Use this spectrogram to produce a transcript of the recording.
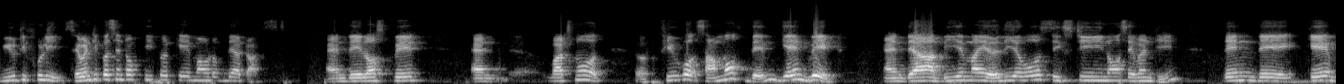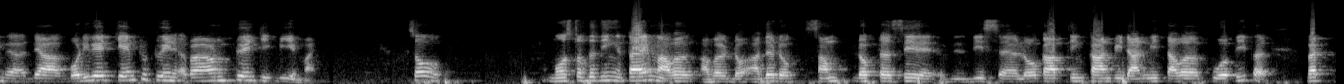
beautifully. 70% of people came out of their drugs and they lost weight. And uh, what's more, few, some of them gained weight and their BMI earlier was 16 or 17 then they came uh, their body weight came to 20, around 20 bmi so most of the thing time our our do, other doc, some doctors say this uh, low carb thing can't be done with our poor people. But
